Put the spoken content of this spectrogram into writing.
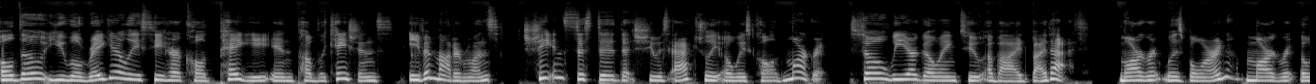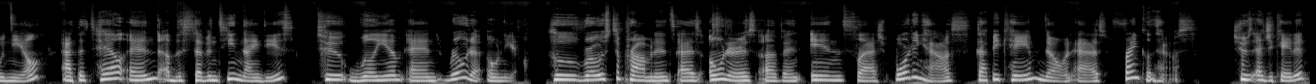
Although you will regularly see her called Peggy in publications, even modern ones, she insisted that she was actually always called Margaret. So we are going to abide by that. Margaret was born Margaret O'Neill at the tail end of the 1790s to William and Rhoda O'Neill, who rose to prominence as owners of an inn slash boarding house that became known as Franklin House. She was educated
